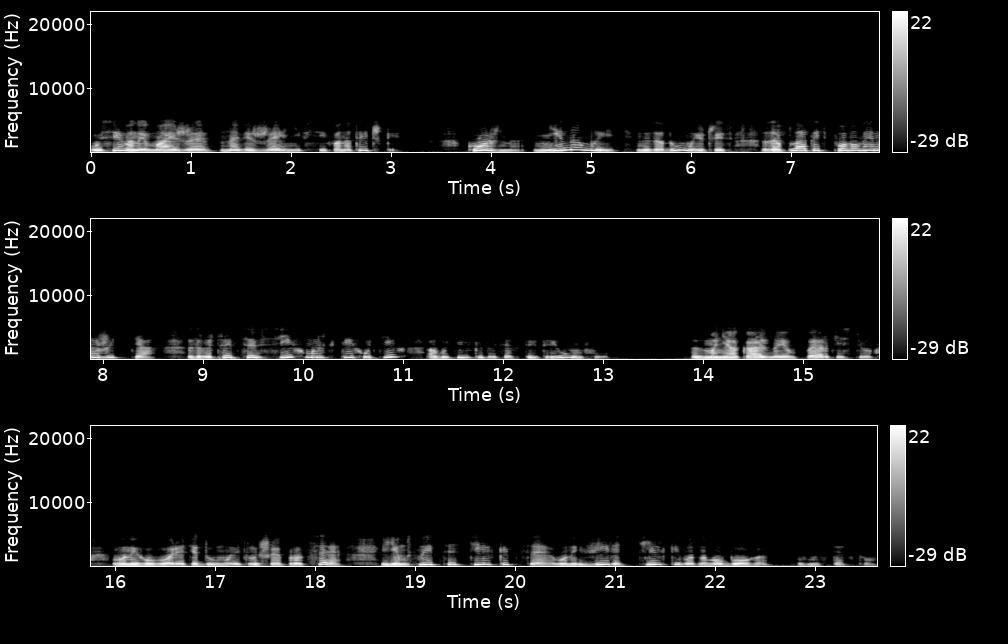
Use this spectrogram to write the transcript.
Усі вони майже навіжені, всі фанатички. Кожна ні на мить, не задумуючись, заплатить половину життя, зречеться всіх мирських утіх, аби тільки досягти тріумфу. З маніакальною впертістю вони говорять і думають лише про це. Їм сниться тільки це, вони вірять тільки в одного Бога, в мистецтво.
